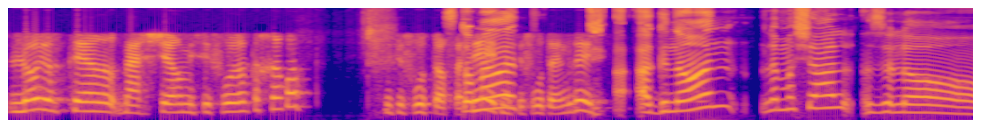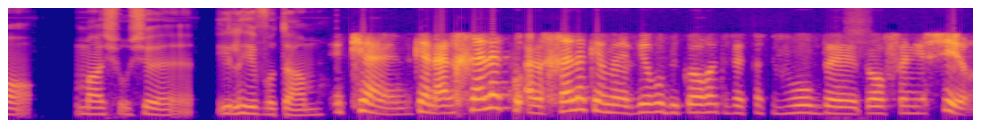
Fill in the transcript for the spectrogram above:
לא יותר מאשר מספרויות אחרות. מספרות צרפתית, מספרות האנגלית. עגנון, למשל, זה לא משהו שהלהיב אותם. כן, כן, על חלק, על חלק הם העבירו ביקורת וכתבו באופן ישיר.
